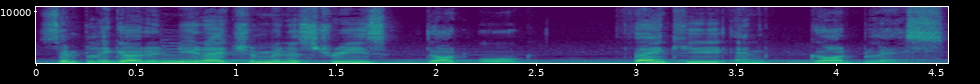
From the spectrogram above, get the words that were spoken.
simply go to newnatureministries.org. Thank you and God bless.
